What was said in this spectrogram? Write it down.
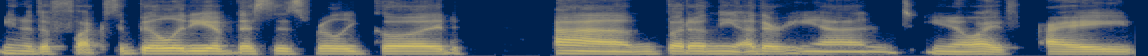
you know, the flexibility of this is really good. Um, but on the other hand, you know, I've, I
